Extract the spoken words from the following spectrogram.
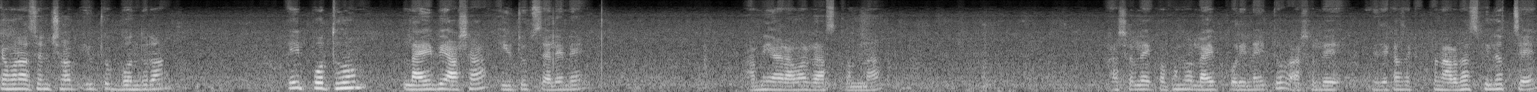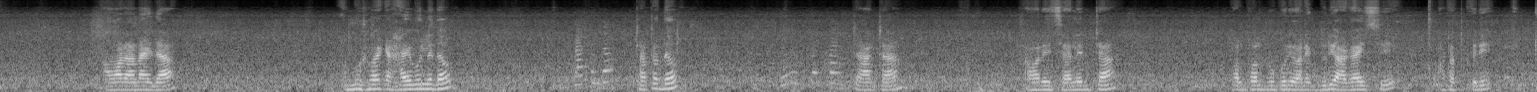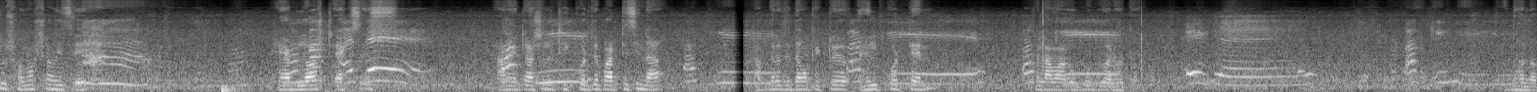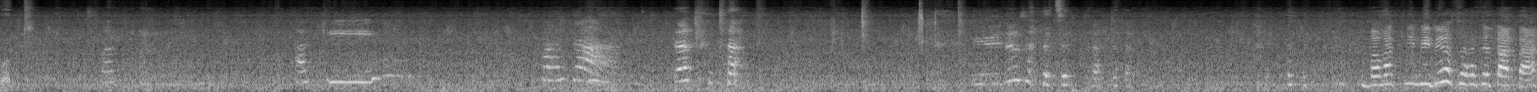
কেমন আছেন সব ইউটিউব বন্ধুরা? এই প্রথম লাইভে আসা ইউটিউব চ্যানেলে আমি আর আমার রাজকন্যা। আসলে কখনো লাইভ করি নাই তো আসলে নিজের কাছে একটু নার্ভাস ফিল হচ্ছে আমার আনাইরা আম্মু সবাইকে হাই বলে দাও। টাটা দাও। টাটা আমার এই চ্যানেলটা অল্প অল্প করে অনেক দূরে আগাইছে, হঠাৎ করে একটু সমস্যা হয়েছে। হ্যাভ লস্ট অ্যাক্সেস আমি এটা আসলে ঠিক করতে পারতেছি না। আপনারা যদি আমাকে একটু হেল্প করতেন, তাহলে আমার উপকার হতো। ধন্যবাদ। বাবা কি ভিডিও চালাতে টাটা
